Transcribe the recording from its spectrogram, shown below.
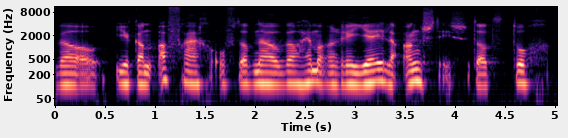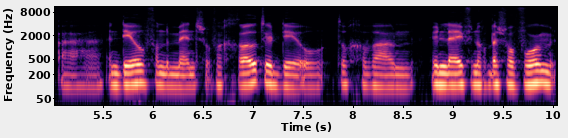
wel je kan afvragen of dat nou wel helemaal een reële angst is. Dat toch uh, een deel van de mensen, of een groter deel, toch gewoon hun leven nog best wel vorm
